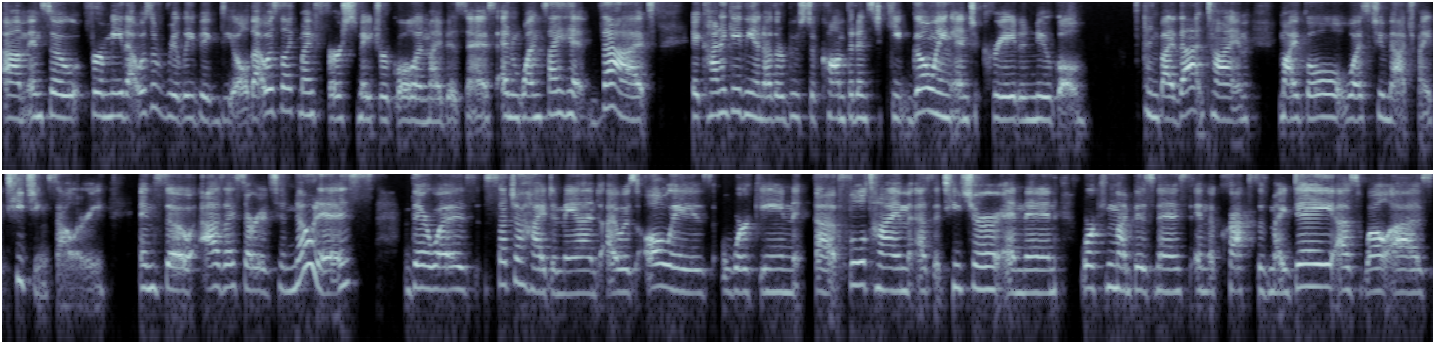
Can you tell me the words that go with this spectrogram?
Um, and so for me, that was a really big deal. That was like my first major goal in my business. And once I hit that, it kind of gave me another boost of confidence to keep going and to create a new goal. And by that time, my goal was to match my teaching salary. And so as I started to notice, there was such a high demand. I was always working uh, full time as a teacher and then working my business in the cracks of my day, as well as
